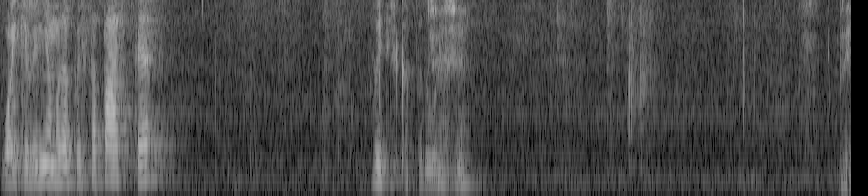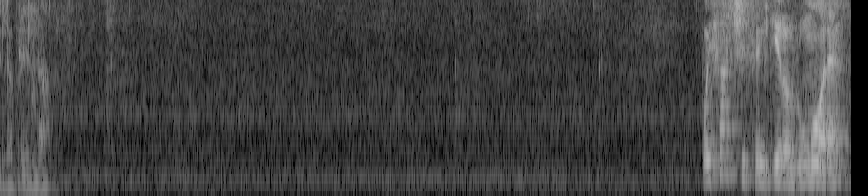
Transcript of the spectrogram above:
Vuoi che veniamo da questa parte? Vedi il K2? Sì, sì. Brilla, brilla. Puoi farci sentire un rumore?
